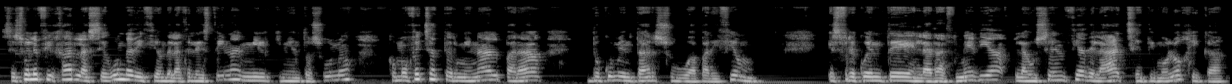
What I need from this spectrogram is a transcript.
Se suele fijar la segunda edición de la Celestina en 1501 como fecha terminal para documentar su aparición. Es frecuente en la Edad Media la ausencia de la H etimológica,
